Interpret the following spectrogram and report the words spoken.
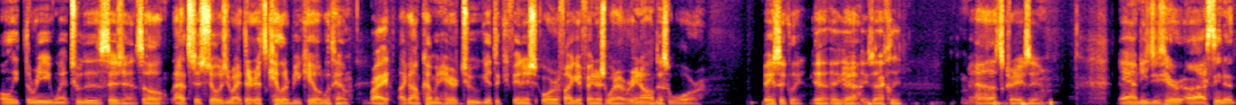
Only three went to the decision. So that just shows you right there. It's kill or be killed with him. Right. Like I'm coming here to get the finish, or if I get finished, whatever. You know, this war, basically. Yeah, yeah, Yeah. exactly. Yeah, that's crazy. Damn, did you hear? Uh, I seen it.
